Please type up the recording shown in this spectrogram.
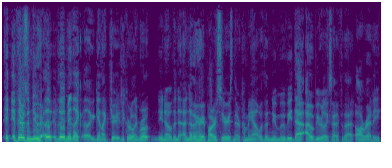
if, if there was a new, if they made like again, like J.K. Rowling wrote, you know, the, another Harry Potter series, and they were coming out with a new movie, that I would be really excited for that already.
